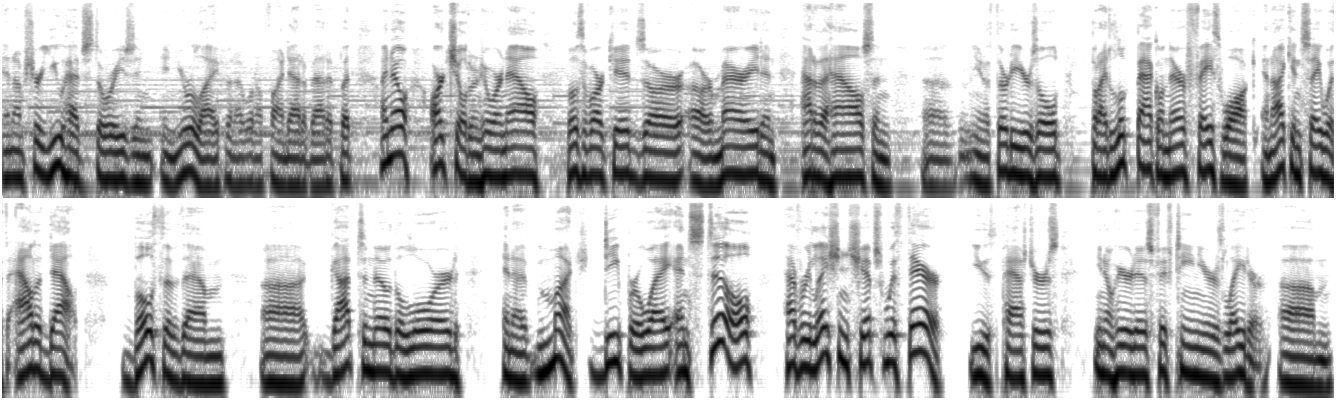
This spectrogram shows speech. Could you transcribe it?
and I'm sure you have stories in, in your life, and I want to find out about it. But I know our children who are now, both of our kids are are married and out of the house and uh, you know 30 years old. But I look back on their faith walk, and I can say without a doubt, both of them uh, got to know the Lord in a much deeper way, and still have relationships with their youth pastors. You know, here it is 15 years later. Um,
